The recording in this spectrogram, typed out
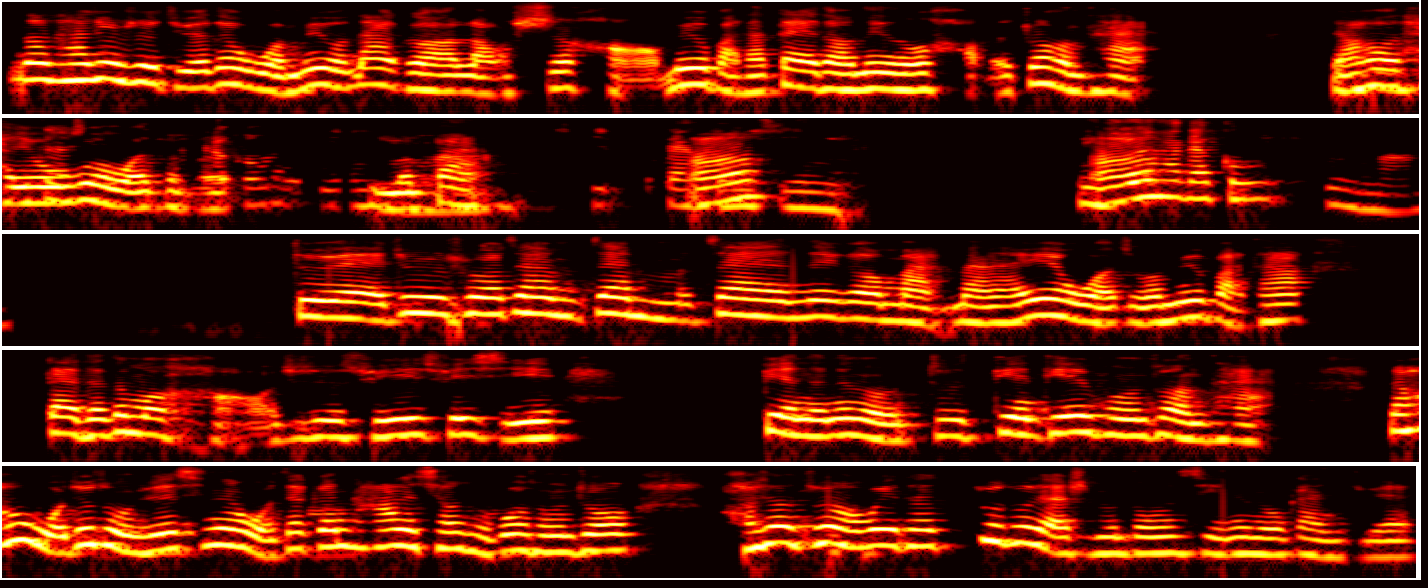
那他就是觉得我没有那个老师好，没有把他带到那种好的状态，然后他又问我怎么怎么办啊？你觉得他在攻击你吗？对，就是说在在在那个满满埋怨我怎么没有把他带的那么好，就是学习学习变得那种就是巅巅峰状态。然后我就总觉得现在我在跟他的相处过程中，好像总想为他做做点什么东西那种感觉。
